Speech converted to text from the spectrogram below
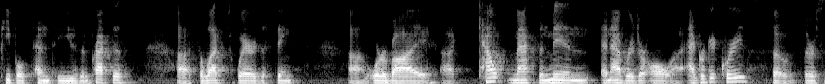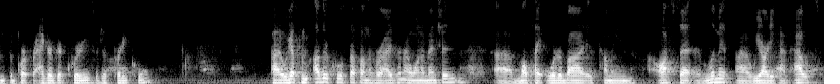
people tend to use in practice. Uh, select, where, distinct, um, order by, uh, count, max, and min, and average are all uh, aggregate queries. So there's some support for aggregate queries, which is pretty cool. Uh, we got some other cool stuff on the horizon I want to mention. Uh, multi-order by is coming, offset and limit uh, we already have out.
